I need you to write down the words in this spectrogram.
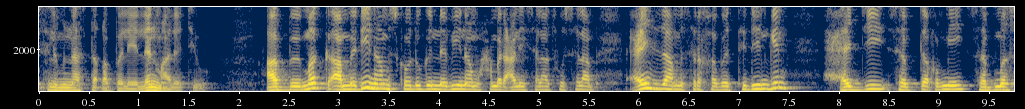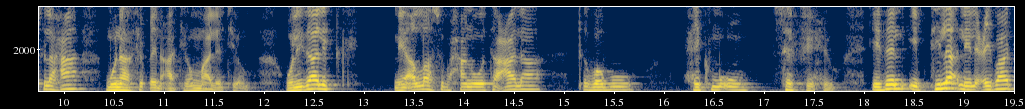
እስልምና ዝተቐበለ የለን ማለት እዩ። ኣብ መካ ኣብ መዲና ምስ ከዱ ግን ነቢና ሙሓመድ ዓለይሂ ሰላቱ ወሰላም ዒዛ ምስ ረኸበት እቲ ዲን ግን ሕጂ ሰብ ጥቕሚ ሰብ መስላሓ ሙናፊቒን ኣትዮም ማለት እዮም። ወሊዛሊክ ናይ ኣላህ ስብሓነሁ ወተዓላ طبب حكم سፊح اذ ابتلاء للعبد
